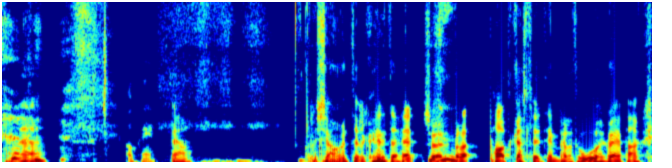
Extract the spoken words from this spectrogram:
Þannig að ok, við sjáum til hvernig þetta fer. Svo er bara podcast hlutin bara þú eitthvað í bak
